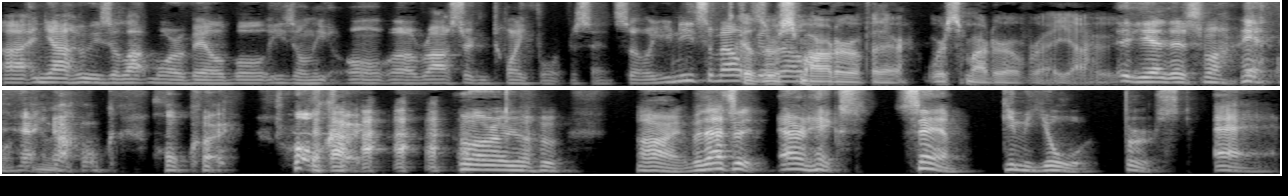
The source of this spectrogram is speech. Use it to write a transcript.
Uh, and Yahoo, he's a lot more available. He's only uh, rostered in 24%. So you need some outfield Because we're help. smarter over there. We're smarter over at Yahoo. Yeah, they're smart. Yeah. okay. Okay. All right, Yahoo. All right. But that's it. Aaron Hicks. Sam, give me your first ad.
